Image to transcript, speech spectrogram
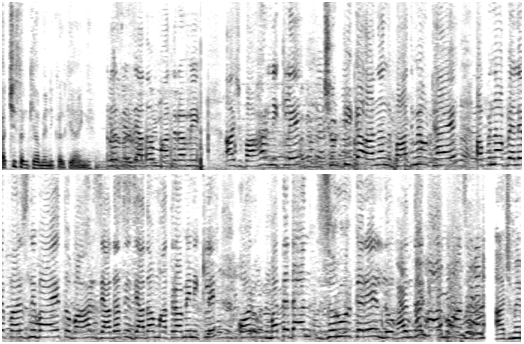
अच्छी संख्या में निकल के आएँगे। से ज़्यादा मात्रा में आज बाहर निकले छुट्टी का आनंद बाद में उठाए अपना पहले फ़र्ज़ निभाए तो बाहर ज़्यादा से ज़्यादा मात्रा में निकले और मतदान ज़रूर करें। लोकतंत्र आज मैं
